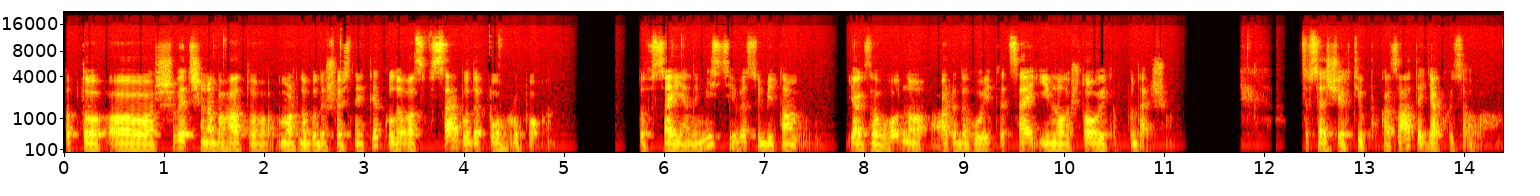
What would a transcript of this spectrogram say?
Тобто швидше набагато можна буде щось знайти, коли у вас все буде погруповано. Тобто все є на місці, і ви собі там як завгодно редагуєте це і налаштовуєте в подальшому. Це все, що я хотів показати. Дякую за увагу.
